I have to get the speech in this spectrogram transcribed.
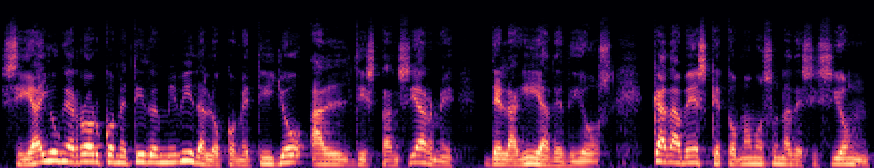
Si hay un error cometido en mi vida, lo cometí yo al distanciarme de la guía de Dios. Cada vez que tomamos una decisión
